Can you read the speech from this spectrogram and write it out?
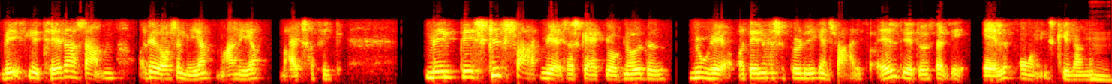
væsentligt tættere sammen, og det er også mere, meget mere vejtrafik. Men det er skibsfarten, vi altså skal have gjort noget ved nu her, og den er selvfølgelig ikke ansvarlig for alle de her dødsfald, det er alle forureningskilderne. Mm.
